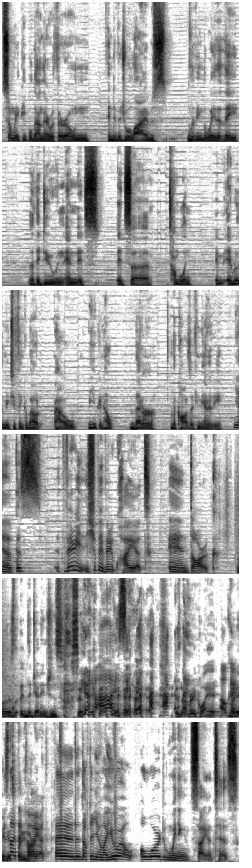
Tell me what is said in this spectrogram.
so many people down there with their own individual lives living the way that they that they do and, and it's it's uh, it's humbling. It, it really makes you think about how you can help better the cause of humanity. Yeah, because it's very it should be very quiet and dark. Well, there's the jet engines, so ah, I see. it's not very quiet. Okay, but it it's gets not that pretty dark. quiet. And Dr. Newman, you are an award-winning scientist.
